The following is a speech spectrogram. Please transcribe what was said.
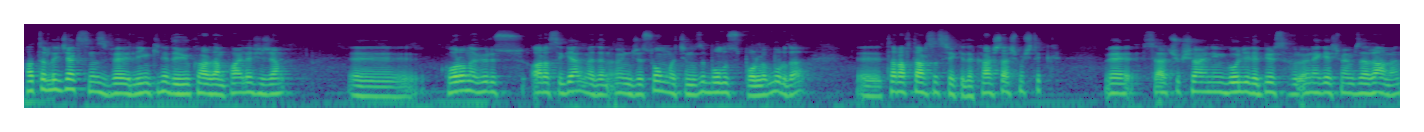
Hatırlayacaksınız ve linkini de yukarıdan paylaşacağım. Ee, koronavirüs arası gelmeden önce son maçımızı Bolu Spor'la burada e, taraftarsız şekilde karşılaşmıştık. Ve Selçuk Şahin'in golüyle 1-0 öne geçmemize rağmen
